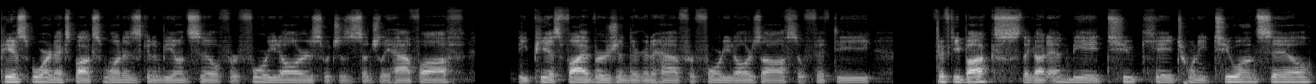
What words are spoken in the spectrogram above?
PS4 and Xbox One is going to be on sale for $40, which is essentially half off. The PS5 version they're going to have for $40 off, so 50 50 bucks. They got NBA 2K22 on sale.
